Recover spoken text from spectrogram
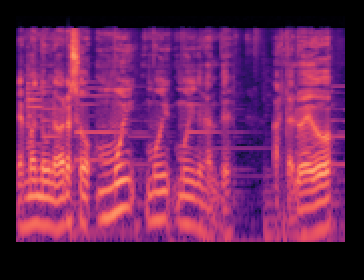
Les mando un abrazo muy, muy, muy grande. Hasta luego.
